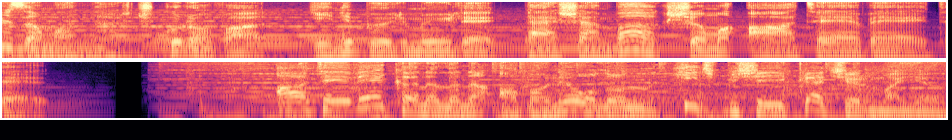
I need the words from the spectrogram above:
Bir Zamanlar Çukurova yeni bölümüyle Perşembe akşamı ATV'de. ATV kanalına abone olun, hiçbir şeyi kaçırmayın.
